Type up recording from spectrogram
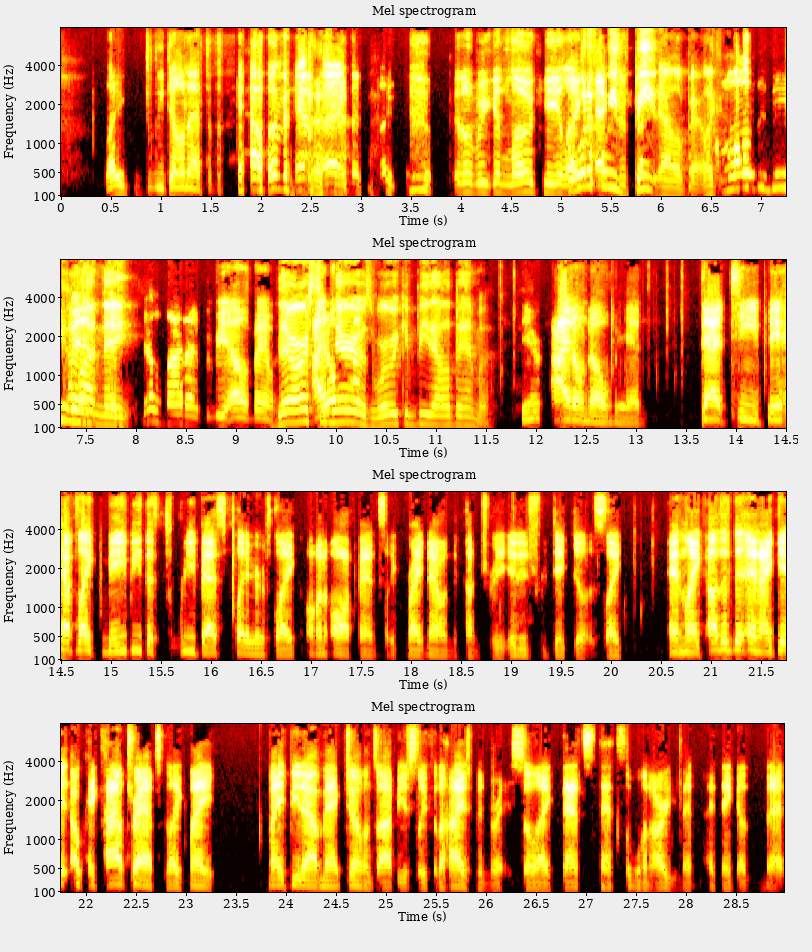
Like we don't have to play Alabama. Like, It'll we can low key But like. what if we beat Alabama? Like all the demons? Come on, and Nate. Still not have to beat Alabama. there are scenarios where we can beat Alabama. There, I don't know, man. That team, they have like maybe the three best players like on offense, like right now in the country. It is ridiculous. Like, and like other than, and I get okay, Kyle Trask like might might beat out Mac Jones, obviously for the Heisman race. So like that's that's the one argument I think of that.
